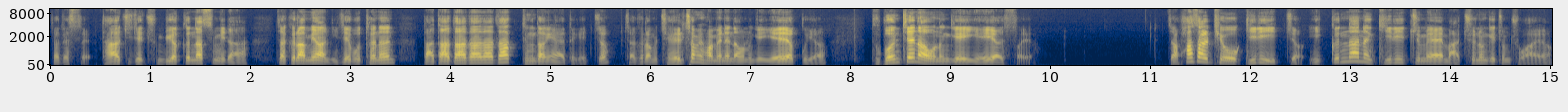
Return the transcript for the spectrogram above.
자 됐어요. 다 이제 준비가 끝났습니다. 자 그러면 이제부터는 다다다다다닥 등당해야 되겠죠. 자 그러면 제일 처음에 화면에 나오는 게 얘였고요. 두 번째 나오는 게 얘였어요. 자 화살표 길이 있죠. 이 끝나는 길이쯤에 맞추는 게 좀 좋아요.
